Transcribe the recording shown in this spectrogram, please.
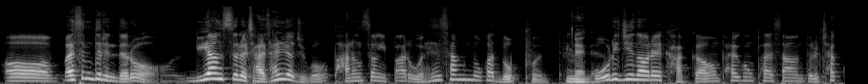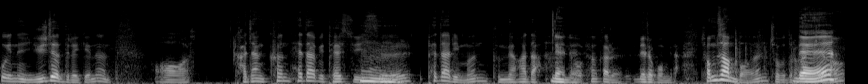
어, 말씀드린 대로 뉘앙스를 잘 살려주고 반응성이 빠르고 해상도가 높은 네네. 오리지널에 가까운 808 사운드를 찾고 있는 유저들에게는 어, 가장 큰 해답이 될 수 있을 음. 페달임은 분명하다. 네네. 평가를 내려봅니다. 점수 한번 줘보도록 네. 할게요.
